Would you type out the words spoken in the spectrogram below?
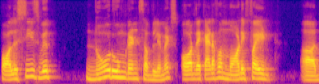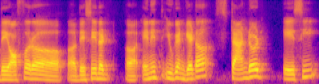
policies with no room rent sublimits or they kind of a modified uh, they offer a uh, they say that uh, any you can get a standard AC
